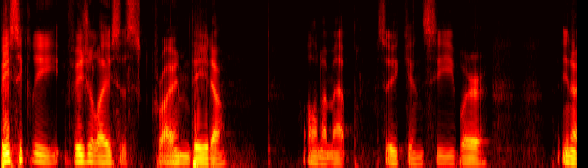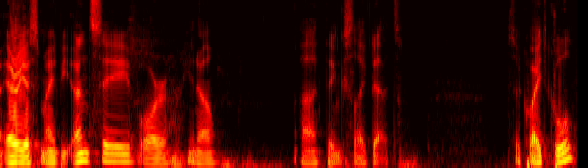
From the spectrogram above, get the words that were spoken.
basically visualizes crime data on a map. So you can see where, you know, areas might be unsafe or, you know, uh, things like that. So quite cool.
